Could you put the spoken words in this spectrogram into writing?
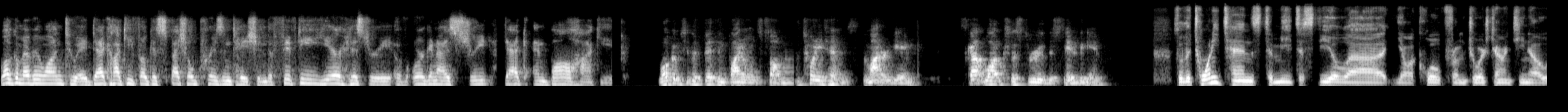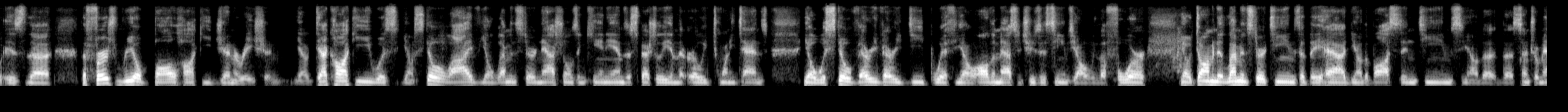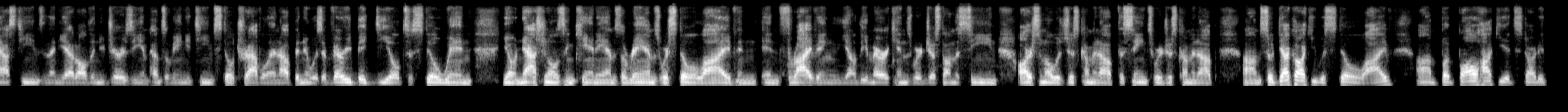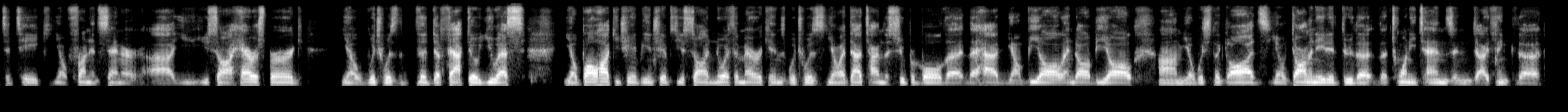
Welcome, everyone, to a deck hockey focused special presentation the 50 year history of organized street, deck, and ball hockey. Welcome to the fifth and final installment, the 2010s, the modern game. Scott walks us through the state of the game. So the 2010s, to me, to steal, uh, you know, a quote from George Tarantino, is the the first real ball hockey generation you know, deck hockey was, you know, still alive. You know, Leominster Nationals and Can-Ams, especially in the early 2010s, you know, was still very, very deep with, you know, all the Massachusetts teams, you know, the four, you know, dominant Leominster teams that they had, you know, the Boston teams, you know, the, the Central Mass teams, and then you had all the New Jersey and Pennsylvania teams still traveling up. And it was a very big deal to still win, you know, Nationals and Can-Ams. The Rams were still alive and, and thriving. You know, the Americans were just on the scene. Arsenal was just coming up. The Saints were just coming up. Um, so deck hockey was still alive, um, but ball hockey had started to take you know front and center. Uh, you, you saw Harrisburg, you know, which was the de facto U.S. You know, ball hockey championships. You saw North Americans, which was you know at that time the Super Bowl that that had you know be all end all be all. Um, you know, which the gods you know dominated through the the 2010s, and I think the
